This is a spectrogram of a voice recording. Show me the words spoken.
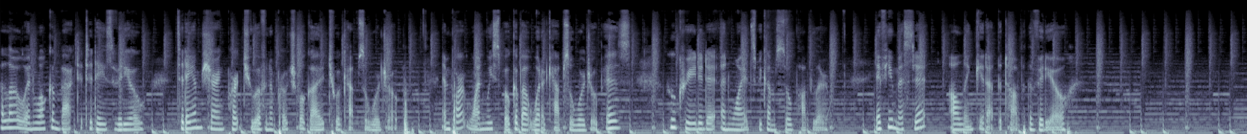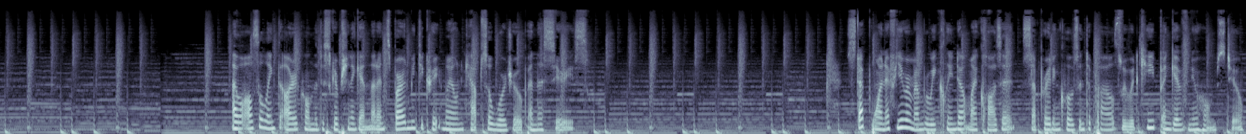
Hello and welcome back to today's video. Today I'm sharing part 2 of an approachable guide to a capsule wardrobe. In part 1 we spoke about what a capsule wardrobe is, who created it and why it's become so popular. If you missed it, I'll link it at the top of the video. I will also link the article in the description again that inspired me to create my own capsule wardrobe and this series. Step 1 If you remember, we cleaned out my closet, separating clothes into piles we would keep and give new homes to.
